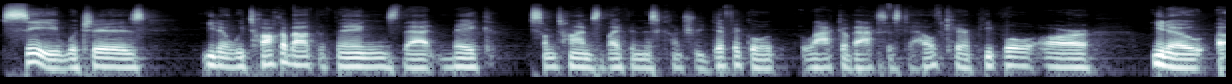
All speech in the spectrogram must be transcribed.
see, which is, you know, we talk about the things that make sometimes life in this country difficult, lack of access to healthcare. People are, you know, uh,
